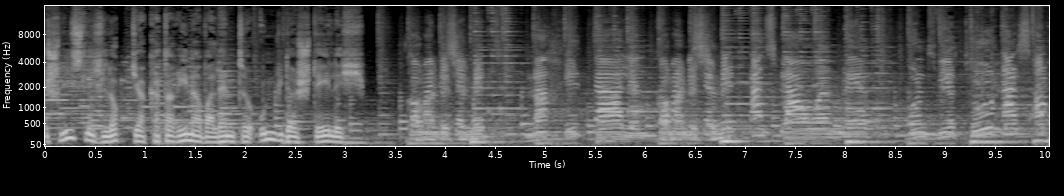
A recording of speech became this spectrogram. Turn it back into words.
Schließlich lockt ja Katharina Valente unwiderstehlich. Komm ein bisschen mit nach Italien, komm ein bisschen mit ans blaue Meer. Und wir tun, als ob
